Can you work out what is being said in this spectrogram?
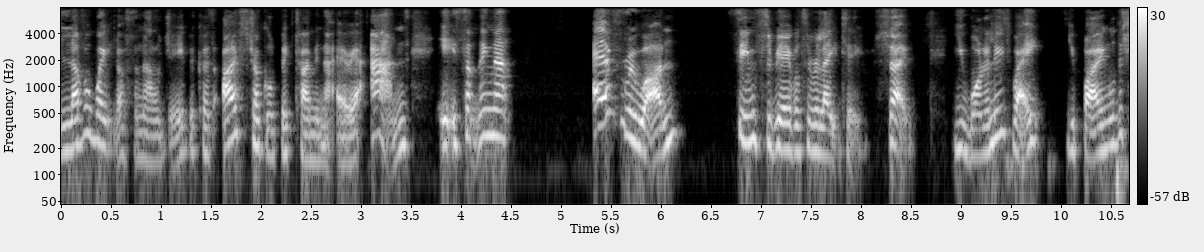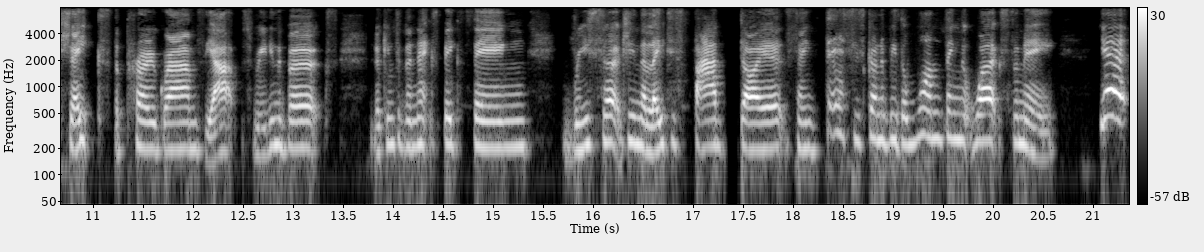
love a weight loss analogy because I've struggled big time in that area, and it is something that everyone seems to be able to relate to. So, you want to lose weight, you're buying all the shakes, the programs, the apps, reading the books, looking for the next big thing, researching the latest fad diet, saying this is going to be the one thing that works for me. Yet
